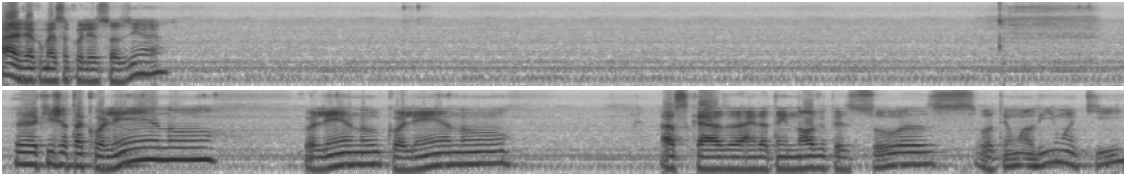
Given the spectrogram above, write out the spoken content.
Ah, já começa a colher sozinho, né? Aqui já está colhendo, colhendo, colhendo. As casas ainda tem nove pessoas. Vou ter uma ali, uma aqui.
